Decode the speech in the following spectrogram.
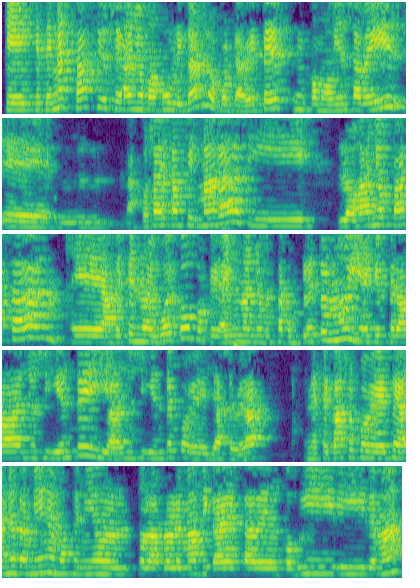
que, tenga espacio ese año para publicarlo, porque a veces, como bien sabéis, eh, las cosas están firmadas y los años pasan, eh, a veces no hay hueco porque hay un año que está completo, ¿no? Y hay que esperar al año siguiente y al año siguiente pues ya se verá. En este caso, pues este año también hemos tenido toda la problemática esta del COVID y demás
